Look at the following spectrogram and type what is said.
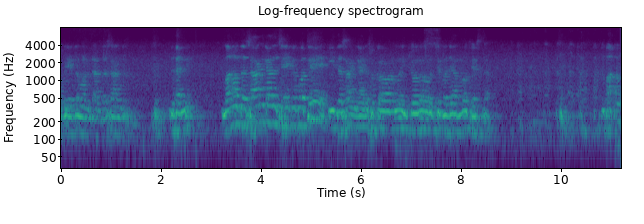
ఉపయోగం అంటారు దశాంగం. దాన్ని మనం దశాంగాలు చేయకపోతే ఈ దశాంగాన్ని శుక్రవారంలో ఇంకెవరో వచ్చి బజార్లో చేస్తారు. మనం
